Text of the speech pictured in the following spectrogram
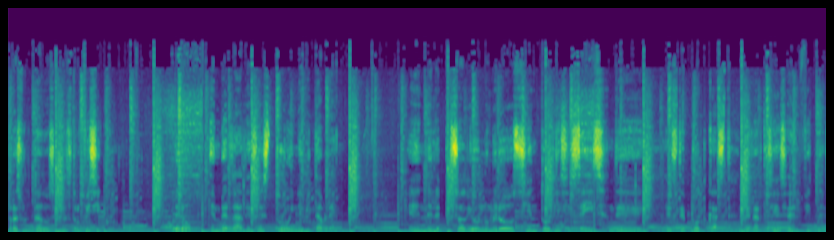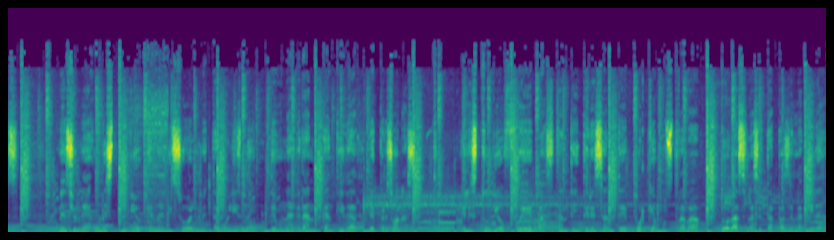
resultados en nuestro físico. Pero, ¿en verdad es esto inevitable? En el episodio número 116 de este podcast de la arte ciencia del fitness, mencioné un estudio que analizó el metabolismo de una gran cantidad de personas. El estudio fue bastante interesante porque mostraba todas las etapas de la vida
